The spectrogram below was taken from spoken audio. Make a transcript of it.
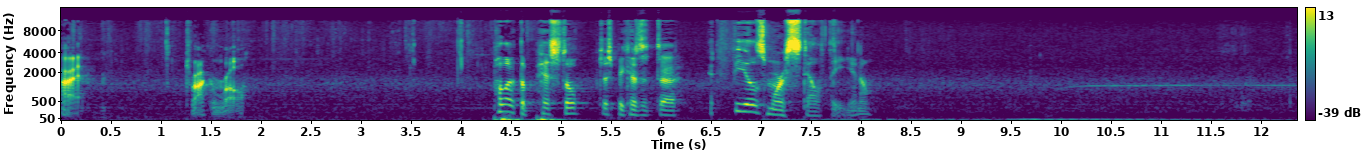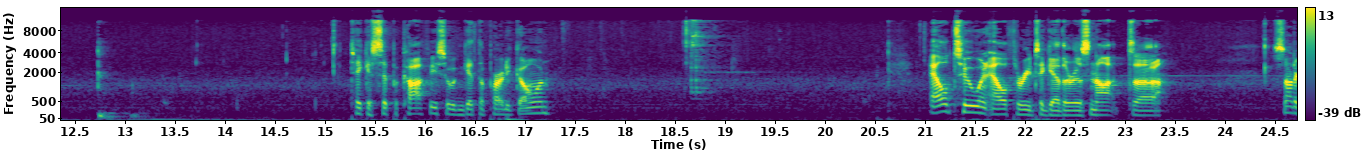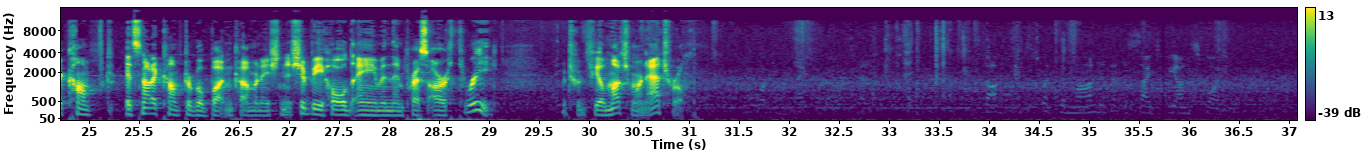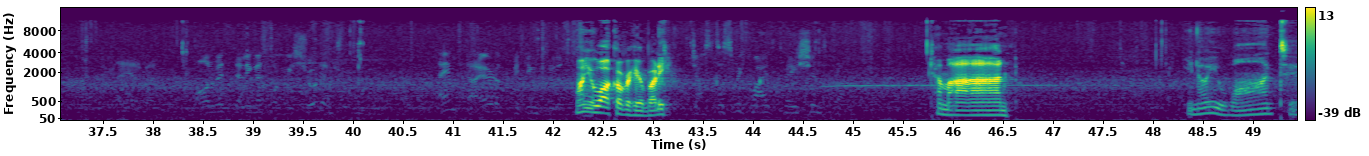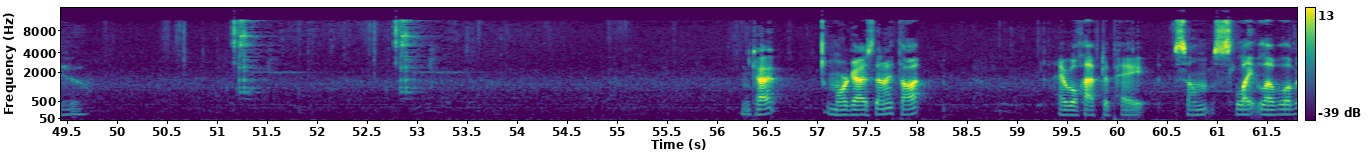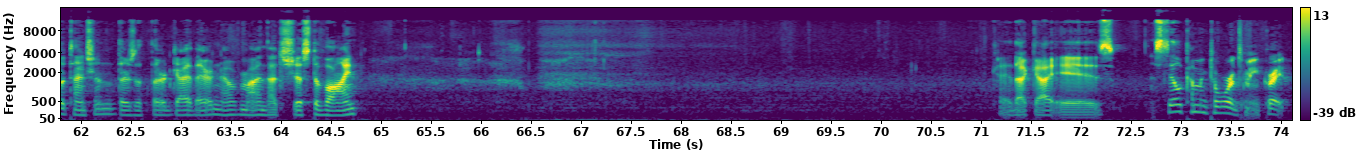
Alright. Let's rock and roll. Pull out the pistol just because it uh, it feels more stealthy, you know? Take a sip of coffee so we can get the party going. L2 and L3 together is not uh, it's not a comfort it's not a comfortable button combination. It should be hold aim and then press R3, which would feel much more natural. Why don't you walk over here, buddy? Come on. You know you want to. Okay. More guys than I thought. I will have to pay some slight level of attention. There's a third guy there. Never mind, that's just Divine. Okay, that guy is still coming towards me. Great.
